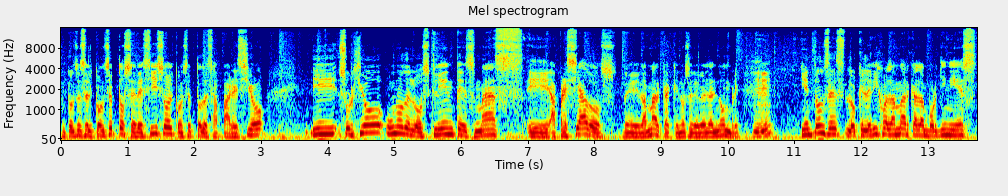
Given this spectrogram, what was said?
Entonces el concepto se deshizo, el concepto desapareció y surgió uno de los clientes más eh, apreciados de la marca, que no se devela el nombre. Y entonces lo que le dijo a la marca Lamborghini es,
